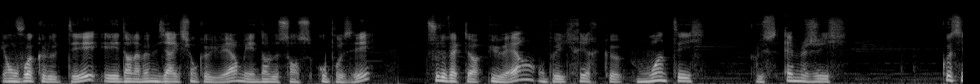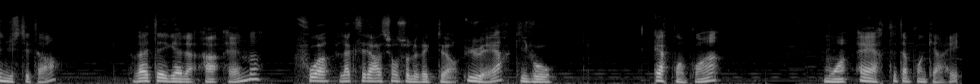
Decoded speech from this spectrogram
Et on voit que le t est dans la même direction que UR, mais dans le sens opposé. Sous le vecteur UR, on peut écrire que moins t plus mg cosinus θ va être égal à m fois l'accélération sur le vecteur UR qui vaut r point point moins r θ point carré.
